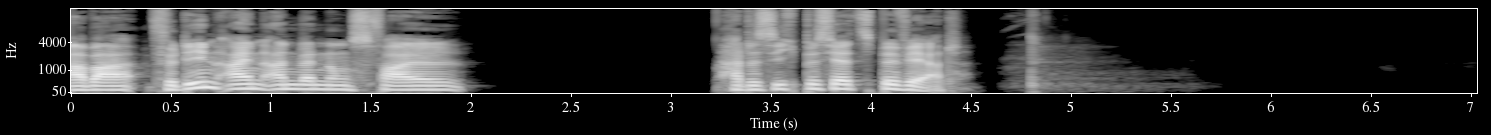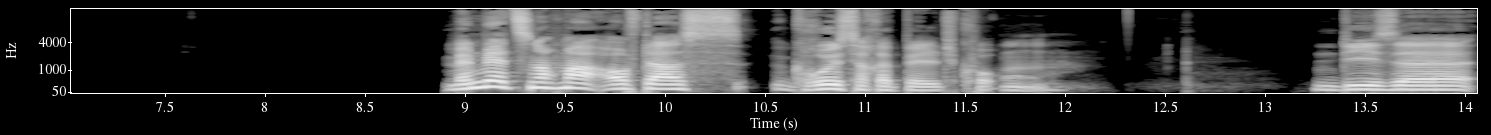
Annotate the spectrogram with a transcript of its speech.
Aber für den einen Anwendungsfall hat es sich bis jetzt bewährt. Wenn wir jetzt nochmal auf das größere Bild gucken, diese,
